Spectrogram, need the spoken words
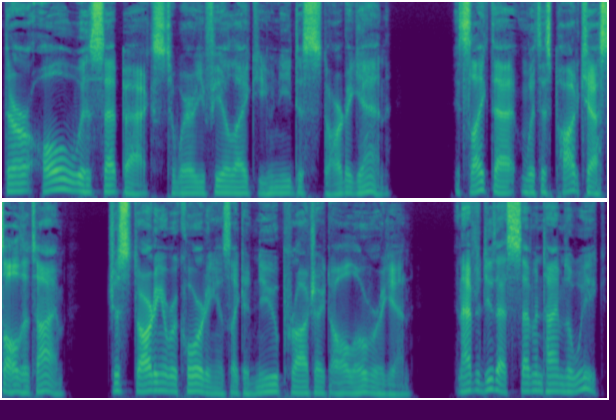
There are always setbacks to where you feel like you need to start again. It's like that with this podcast all the time. Just starting a recording is like a new project all over again. And I have to do that seven times a week.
